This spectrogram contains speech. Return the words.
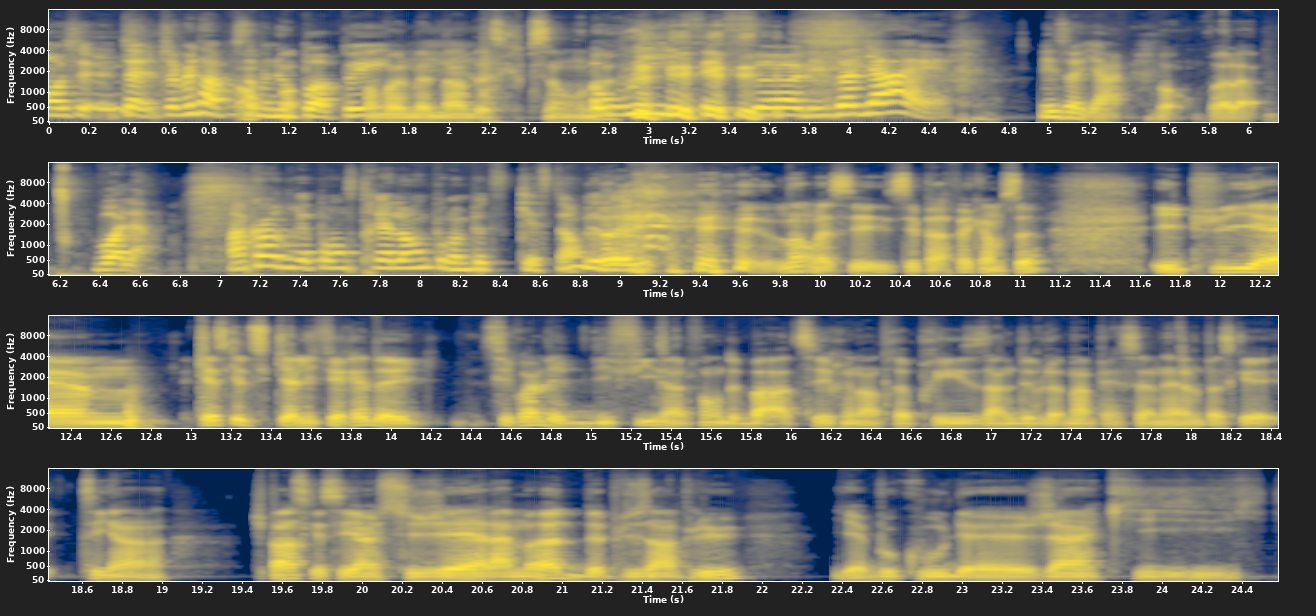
on, jamais ça va nous popper. On va le mettre dans la description. Là. Oui, c'est ça, les œillères. Les œillères. Bon, voilà. Voilà. Encore une réponse très longue pour une petite question, désolé. non, mais c'est parfait comme ça. Et puis, euh, qu'est-ce que tu qualifierais de. C'est quoi le défi, dans le fond, de bâtir une entreprise dans le développement personnel? Parce que, tu sais, je pense que c'est un sujet à la mode de plus en plus. Il y a beaucoup de gens qui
